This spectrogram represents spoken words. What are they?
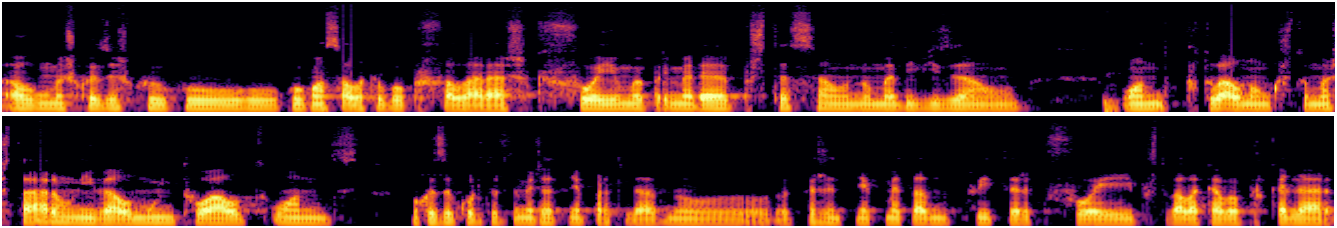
algumas coisas que o, que o Gonçalo acabou por falar, acho que foi uma primeira prestação numa divisão onde Portugal não costuma estar, um nível muito alto, onde uma coisa que o Arthur também já tinha partilhado, no, que a gente tinha comentado no Twitter, que foi Portugal acaba por calhar.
